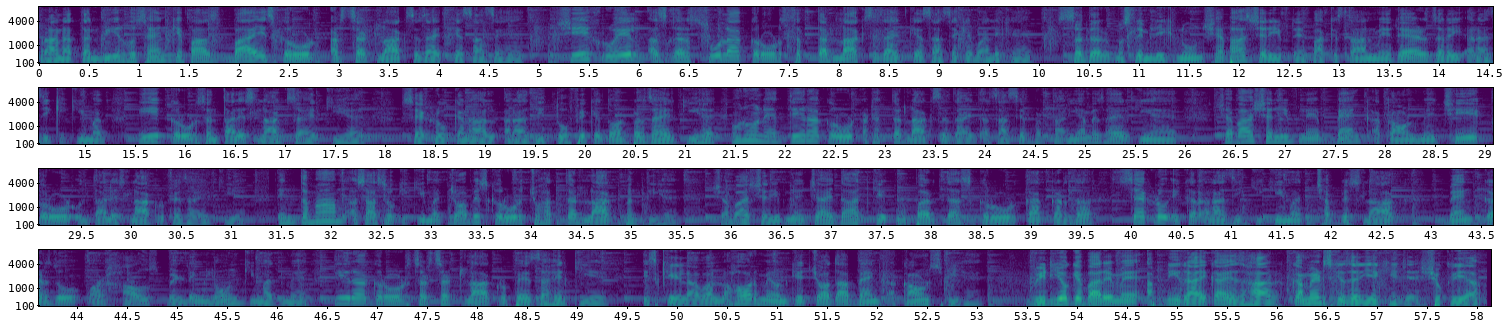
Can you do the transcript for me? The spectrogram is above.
राना तनवीर हुसैन के पास 22 करोड़ अड़सठ लाख से जायद के असासे हैं। शेख रोएल असगर 16 करोड़ 70 लाख से जायद के असासे के मालिक हैं। सदर मुस्लिम लीग नून शहबाज शरीफ ने पाकिस्तान में गैर ज़रूरी अराजी की कीमत एक करोड़ सैंतालीस लाख ज़ाहिर की है। सैकड़ों कनाल अराजी तोहफे के तौर पर ज़ाहिर की है। उन्होंने तेरह करोड़ अठहत्तर लाख से जायद असासे बरतानिया में ज़ाहिर किए हैं। शहबाज शरीफ ने बैंक अकाउंट में छः करोड़ उनतालीस लाख रुपए ज़ाहिर किए। इन तमाम असासों की कीमत चौबीस करोड़ चौहत्तर लाख बनती है। शहबाज शरीफ ने जायदाद के ऊपर दस करोड़ का कर्जा, सैकड़ों एकड़ अराजी की कीमत छब्बीस लाख, बैंक कर्जों और हाउस बिल्डिंग लोन की मद में तेरह करोड़ सड़सठ लाख रुपए ज़ाहिर किए। इसके अलावा लाहौर में उनके चौदह बैंक अकाउंट्स भी हैं। वीडियो के बारे में अपनी राय का इजहार कमेंट्स के ज़रिए कीजिए। शुक्रिया।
